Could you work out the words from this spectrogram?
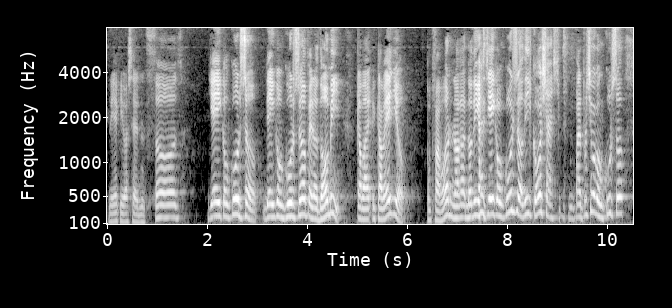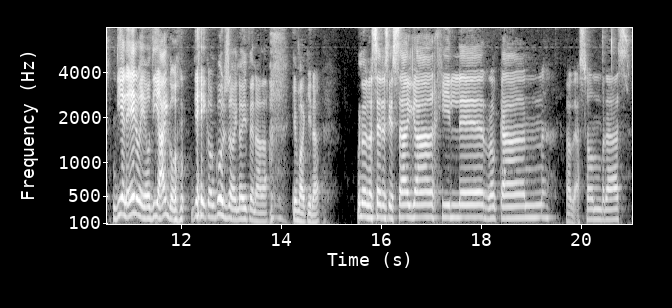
Creía que iba a ser Zod. Yay, concurso. Yay, concurso, pero Domi, cabello. Por favor, no, no digas Yay, concurso, di cosas. Para el próximo concurso, di el héroe o di algo. Yay, concurso, y no dice nada. Qué máquina. Uno de los seres que salgan, Hitler, Rokan, de las sombras,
